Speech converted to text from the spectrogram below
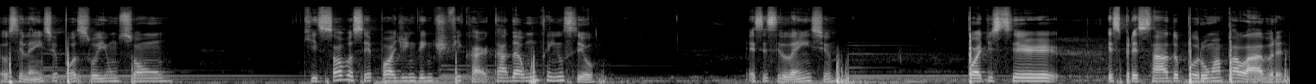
O silêncio possui um som que só você pode identificar, cada um tem o seu. Esse silêncio pode ser expressado por uma palavra.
